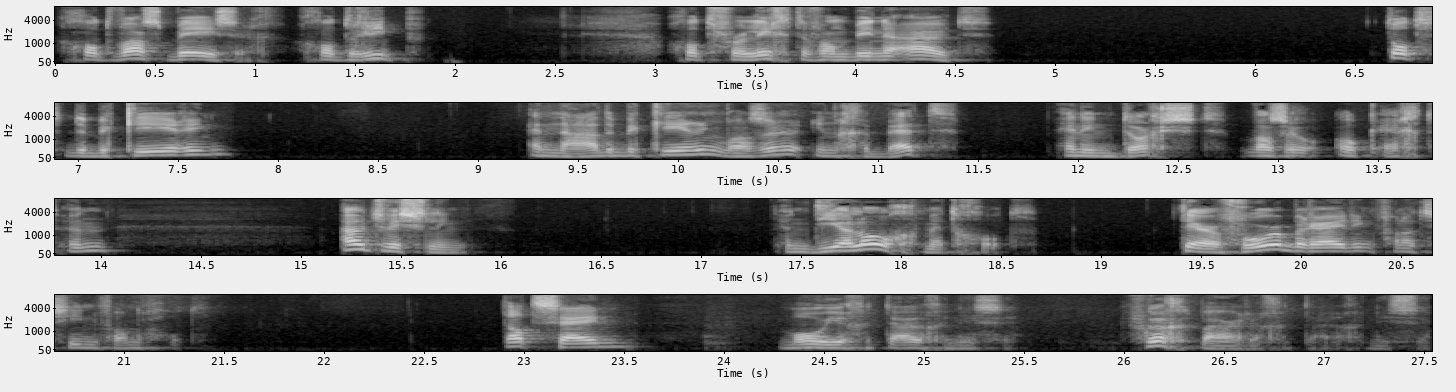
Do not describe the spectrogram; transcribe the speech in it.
God was bezig, God riep, God verlichtte van binnenuit. Tot de bekering. En na de bekering was er in gebed en in dorst was er ook echt een uitwisseling. Een dialoog met God. Ter voorbereiding van het zien van God. Dat zijn mooie getuigenissen. Vruchtbare getuigenissen.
